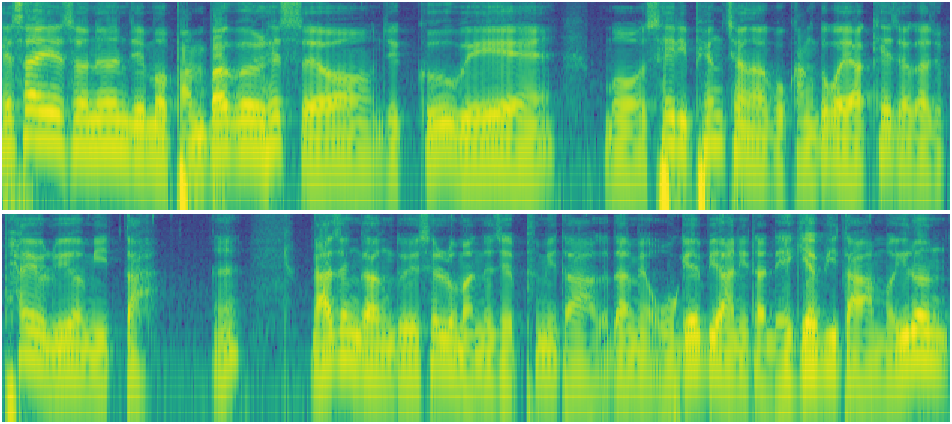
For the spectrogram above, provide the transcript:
회사에서는 이제 뭐 반박을 했어요. 이제 그 외에 뭐 셀이 팽창하고 강도가 약해져 가지고 파열 위험이 있다. 예? 낮은 강도의 셀로 만든 제품이다. 그 다음에 5겹이 아니라 4겹이다. 뭐 이런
